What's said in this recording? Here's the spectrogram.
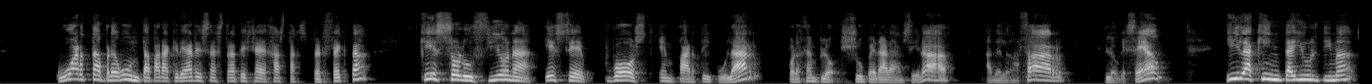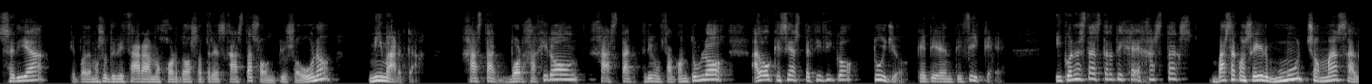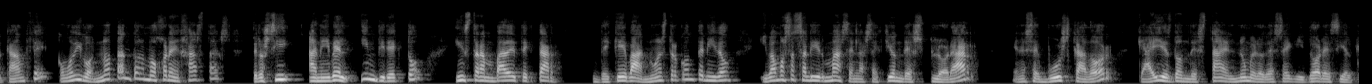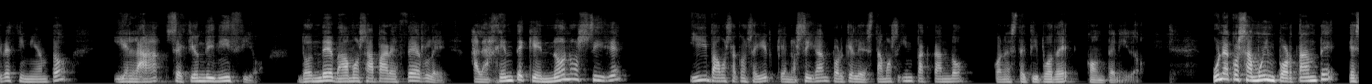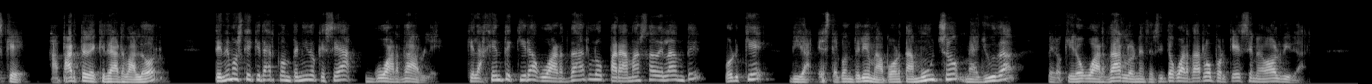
Cuarta pregunta para crear esa estrategia de hashtags perfecta. ¿Qué soluciona ese post en particular? Por ejemplo, superar ansiedad, adelgazar, lo que sea. Y la quinta y última sería que podemos utilizar a lo mejor dos o tres hashtags o incluso uno, mi marca hashtag Borja Girón, hashtag Triunfa con tu blog, algo que sea específico tuyo, que te identifique. Y con esta estrategia de hashtags vas a conseguir mucho más alcance. Como digo, no tanto a lo mejor en hashtags, pero sí a nivel indirecto, Instagram va a detectar de qué va nuestro contenido y vamos a salir más en la sección de explorar, en ese buscador, que ahí es donde está el número de seguidores y el crecimiento, y en la sección de inicio, donde vamos a aparecerle a la gente que no nos sigue y vamos a conseguir que nos sigan porque le estamos impactando con este tipo de contenido. Una cosa muy importante es que, aparte de crear valor, tenemos que crear contenido que sea guardable, que la gente quiera guardarlo para más adelante porque diga, este contenido me aporta mucho, me ayuda, pero quiero guardarlo, necesito guardarlo porque se me va a olvidar.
